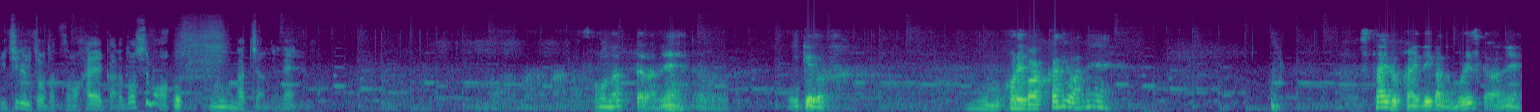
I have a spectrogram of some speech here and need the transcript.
一塁到達も早いからどうしてもうんなっちゃうんでねまあまあまあそうなったらね。うん、いいけど、うん、こればっかりはね、スタイル変えていかんと無理ですからね。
